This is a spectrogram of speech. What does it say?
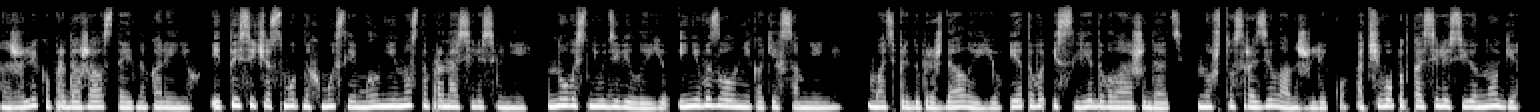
Анжелика продолжала стоять на коленях, и тысяча смутных мыслей молниеносно проносились в ней. Новость не удивила ее и не вызвала никаких сомнений. Мать предупреждала ее, и этого и следовало ожидать. Но что сразило Анжелику? Отчего подкосились ее ноги?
